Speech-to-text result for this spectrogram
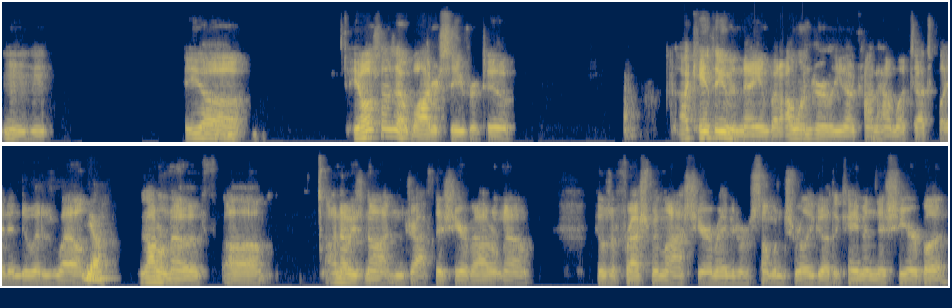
hmm He uh he also has that wide receiver too. I can't think of his name, but I wonder, you know, kind of how much that's played into it as well. Yeah, 'Cause I don't know if uh, I know he's not in the draft this year, but I don't know he was a freshman last year. Maybe there was someone that's really good that came in this year, but I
